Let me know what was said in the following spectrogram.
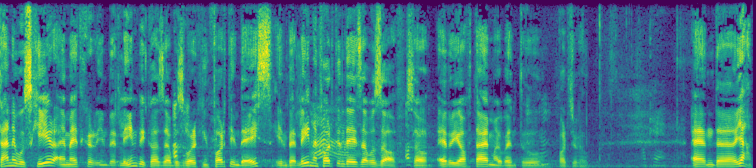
Tanne was here. I met her in Berlin because I was okay. working 14 days in Berlin ah. and 14 days I was off. Okay. So every off time I went to mm -hmm. Portugal. And uh, yeah,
